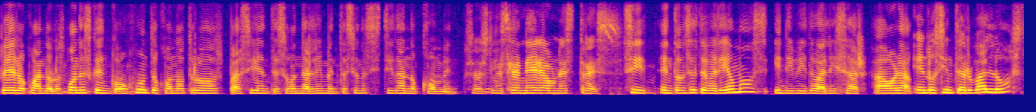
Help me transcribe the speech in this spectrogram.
pero cuando los pones en conjunto con otros pacientes o en alimentación asistida no comen. O sea, les genera un estrés. Sí, entonces deberíamos individualizar. Ahora, en los intervalos,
